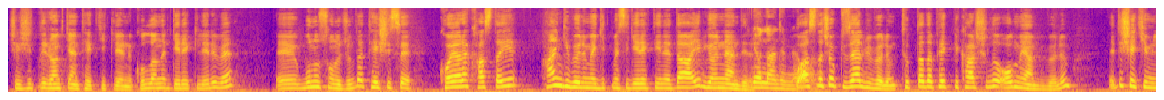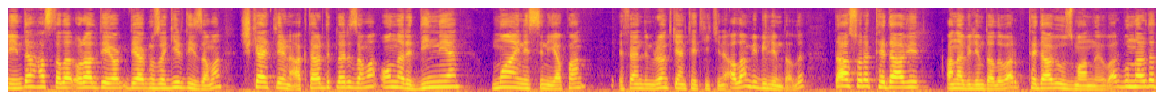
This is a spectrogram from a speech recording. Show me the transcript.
Çeşitli röntgen tetkiklerini kullanır gereklileri ve e, bunun sonucunda teşhisi koyarak hastayı hangi bölüme gitmesi gerektiğine dair yönlendirir. Yönlendirme Bu yapar. aslında çok güzel bir bölüm. Tıpta da pek bir karşılığı olmayan bir bölüm. E, diş hekimliğinde hastalar oral diagnoza girdiği zaman şikayetlerini aktardıkları zaman onları dinleyen, muayenesini yapan, efendim röntgen tetkikini alan bir bilim dalı. Daha sonra tedavi ana bilim dalı var, tedavi uzmanlığı var. Bunlarda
